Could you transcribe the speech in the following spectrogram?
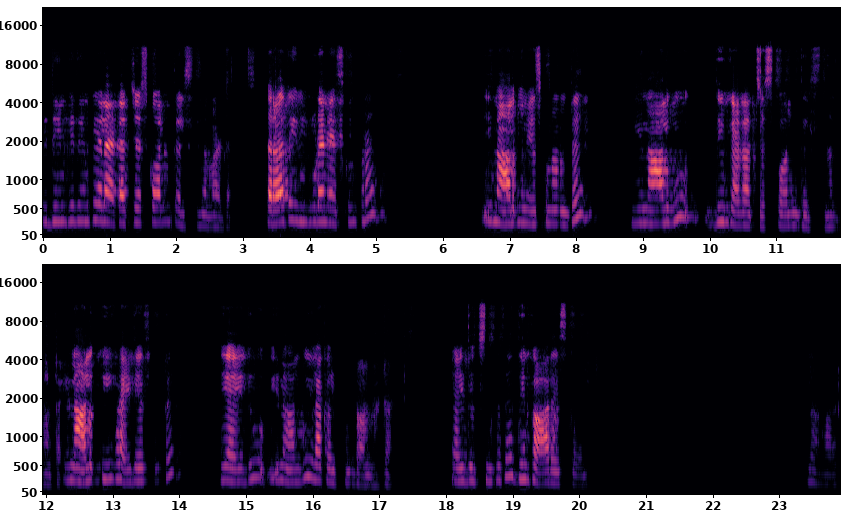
దీనికి దీనికి ఇలా అటాచ్ చేసుకోవాలని తెలుస్తుంది అనమాట తర్వాత ఇది కూడా వేసుకుని కూడా ఈ నాలుగు వేసుకున్నాం అంటే ఈ నాలుగు దీనికి అటాచ్ చేసుకోవాలని తెలుస్తుంది అనమాట ఈ నాలుగుకి ఐదు వేసుకుంటే ఈ ఐదు ఈ నాలుగు ఇలా కలుపుకుంటాం అనమాట ఐదు వచ్చింది కదా! దీనికి ఆరు వేసుకోవాలి ఆరు.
